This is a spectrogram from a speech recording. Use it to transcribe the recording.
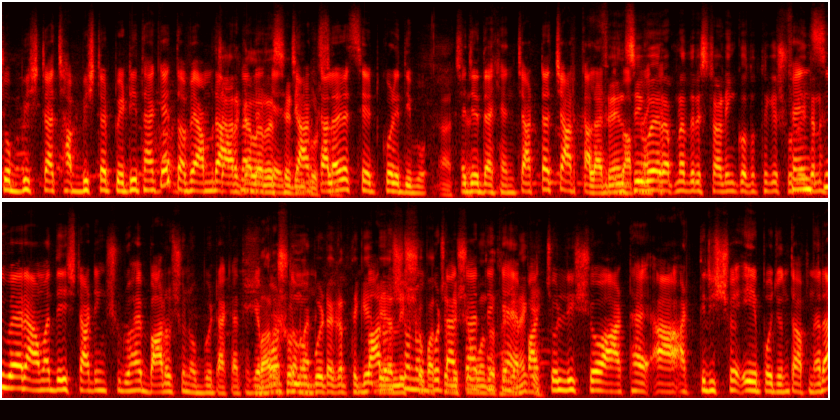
চব্বিশটা ছাব্বিশটার পেটি থাকে তবে আমরা চার। কালারের সেট করে দিব। আচ্ছা। এই যে দেখেন চারটা চার কালার ফ্যান্সি ওয়্যার আপনাদের স্টার্টিং কত থেকে শুরু ফ্যান্সি ওয়্যার আমাদের স্টার্টিং শুরু হয় বারোশো নব্বই টাকা থেকে 1290 টাকা থেকে 4200, 4500 পর্যন্ত থেকে? পাঁচচল্লিশশো আটত্রিশশো এই পর্যন্ত আপনারা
